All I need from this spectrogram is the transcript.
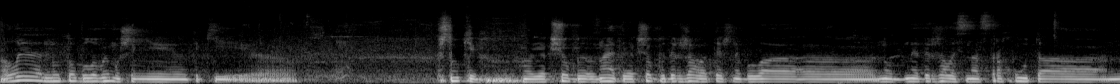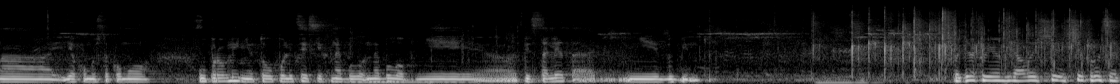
Але ну, то було вимушені такі е, штуки. Ну, Якщо б, знаєте, якщо б держава теж не була, е, ну, не держалась на страху та на якомусь такому управлінні, то у поліцейських не було, не було б ні е, пістолета, ні дубінки. Подякуємо, але ще, ще просять,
